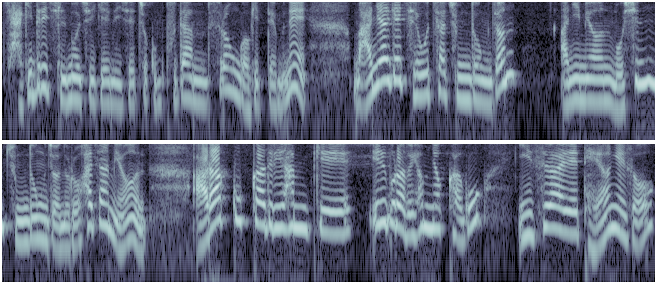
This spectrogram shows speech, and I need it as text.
자기들이 짊어지기에는 이제 조금 부담스러운 거기 때문에 만약에 제5차 중동전 아니면 뭐 신중동전으로 하자면 아랍 국가들이 함께 일부라도 협력하고 이스라엘에 대항해서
